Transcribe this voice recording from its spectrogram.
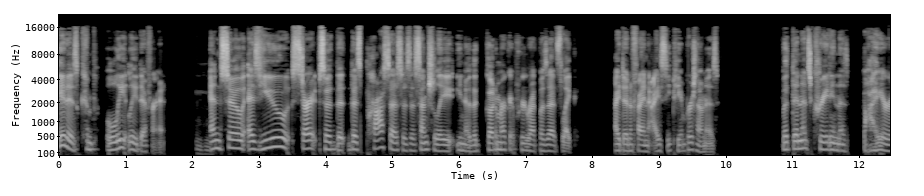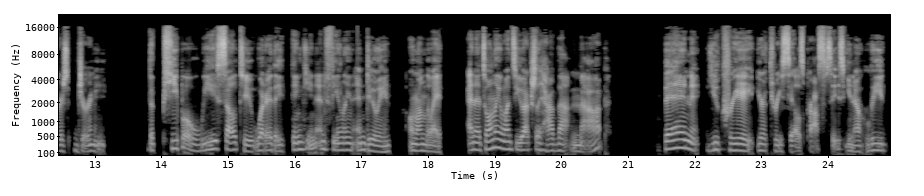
It is completely different. Mm-hmm. And so as you start, so the, this process is essentially, you know, the go to market prerequisites like identifying ICP and personas. But then it's creating this buyer's journey. The people we sell to, what are they thinking and feeling and doing along the way? And it's only once you actually have that map, then you create your three sales processes, you know, lead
